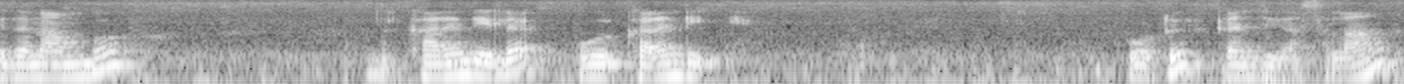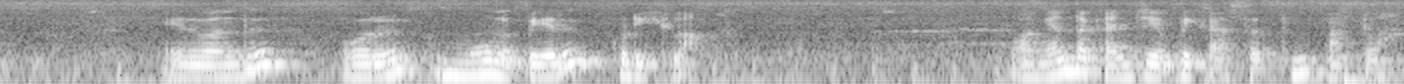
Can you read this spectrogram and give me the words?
இதை நம்ம இந்த கரண்டியில் ஒரு கரண்டி போட்டு கஞ்சி காசலாம். இது வந்து ஒரு மூணு பேர் குடிக்கலாம். வாங்க இந்த கஞ்சி எப்படி காசுறதுன்னு பார்க்கலாம்.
